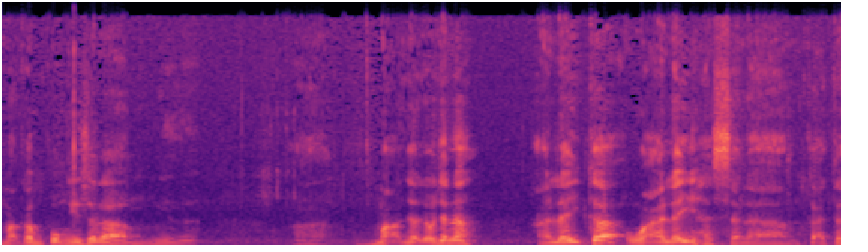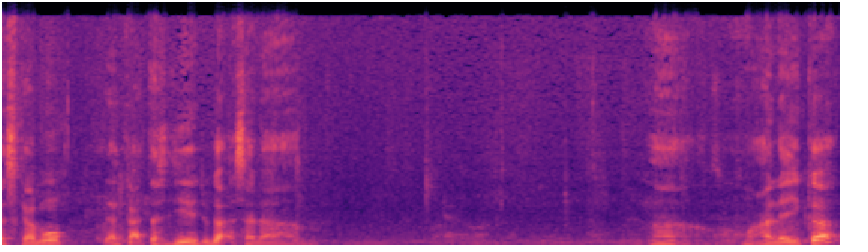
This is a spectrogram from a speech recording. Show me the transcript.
mak kampung kirim salam gitu. Ha, mak nak jawab macam mana? Alaika wa alaiha salam. Ke atas kamu dan ke atas dia juga salam. Ha, wa alaika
